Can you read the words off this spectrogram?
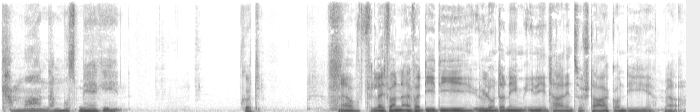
come on, da muss mehr gehen. Gut. Ja, vielleicht waren einfach die, die Ölunternehmen in Italien zu stark und die, ja,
